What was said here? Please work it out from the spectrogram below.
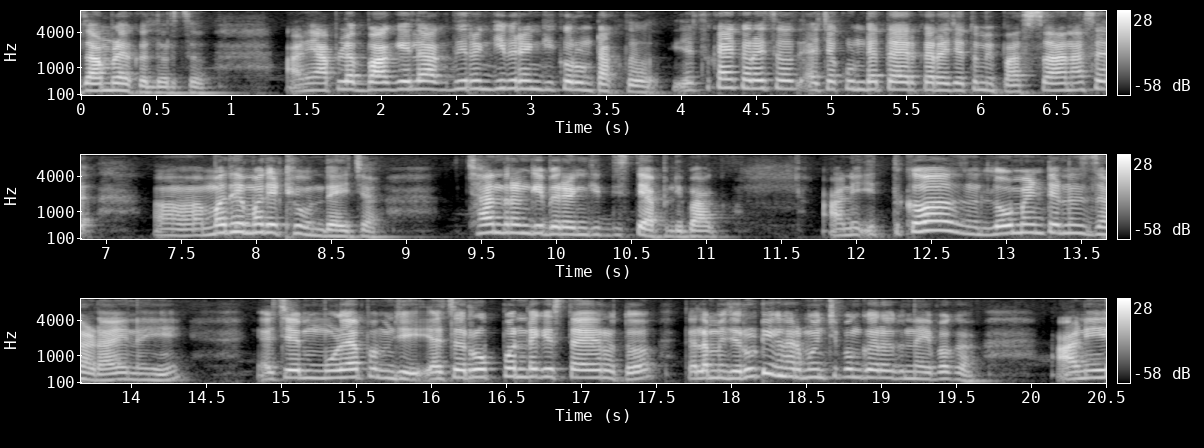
जांभळ्या कलरचं. आणि आपल्या बागेला अगदी रंगीबिरंगी करून टाकतं. याचं काय करायचं? याच्या कुंड्या तयार करायच्या. तुम्ही पाच सहा असं मध्ये मध्ये ठेवून द्यायच्या. छान रंगीबिरंगी दिसते आपली बाग. आणि इतकं लो मेंटेनन्स झाड आहे ना हे याचे मुळ्या पण म्हणजे याचं रोप पण लगेच तयार होतं. त्याला म्हणजे रुटीन हार्मोनची पण गरज नाही बघा. आणि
